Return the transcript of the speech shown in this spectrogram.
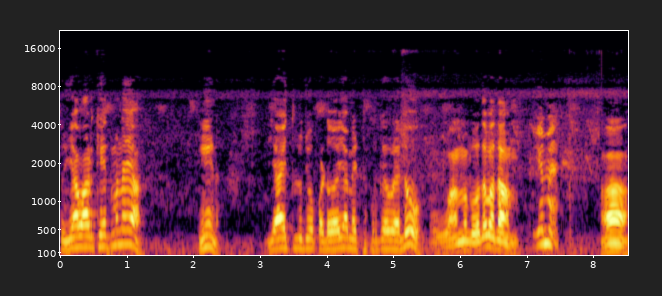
तो या वाड़ खेत में नया? हीण या इतलू जो पड़ो है या मिठपुर के वेलू। वहाँ में बहुत है बादाम। ये मैं। हाँ।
